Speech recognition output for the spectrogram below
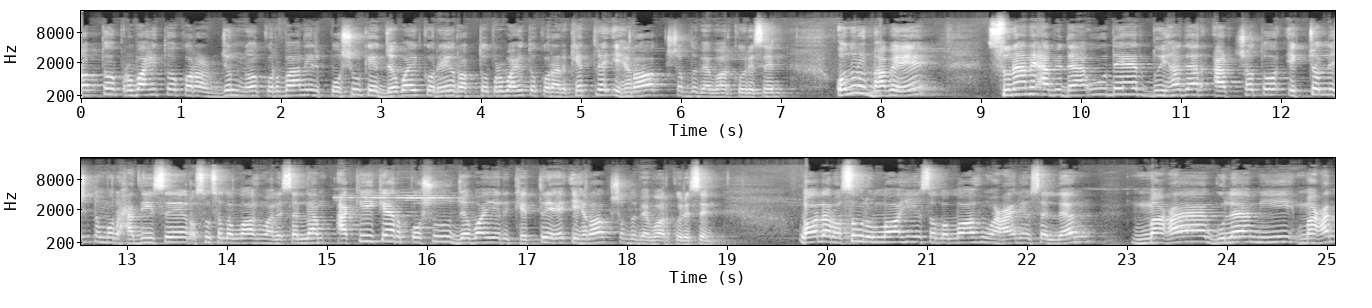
রক্ত প্রবাহিত করার জন্য কোরবানির পশুকে জবাই করে রক্ত প্রবাহিত করার ক্ষেত্রে ইহরক শব্দ ব্যবহার করেছেন। অনুরূপভাবে সুনানে আবি দাউদের দুই হাজার আটশত একচল্লিশ নম্বর হাদিসে রসুল সাল্লাহ সাল্লাম আকিকার পশু জবাইয়ের ক্ষেত্রে ইহরক শব্দ ব্যবহার করেছেন। কলা রসুল্লাহ সাল্লাহ আলিয়াল্লাম মা গুলামি মাল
